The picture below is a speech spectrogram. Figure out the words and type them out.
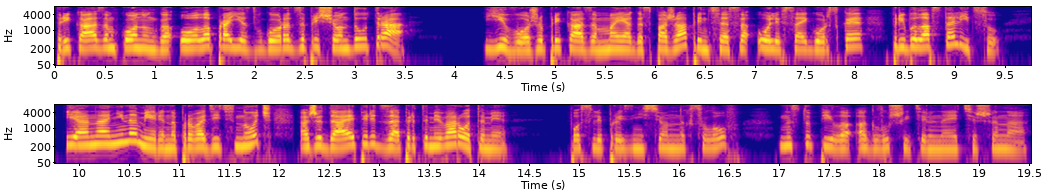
Приказом конунга Ола проезд в город запрещен до утра. Его же приказом моя госпожа, принцесса Олив Сайгорская, прибыла в столицу, и она не намерена проводить ночь, ожидая перед запертыми воротами. После произнесенных слов наступила оглушительная тишина.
